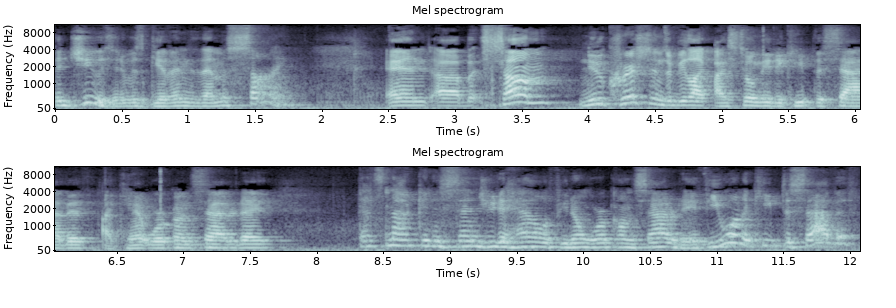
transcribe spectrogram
the Jews, and it was given to them a sign. And uh, but some new Christians would be like, I still need to keep the Sabbath. I can't work on Saturday. That's not going to send you to hell if you don't work on Saturday. If you want to keep the Sabbath,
